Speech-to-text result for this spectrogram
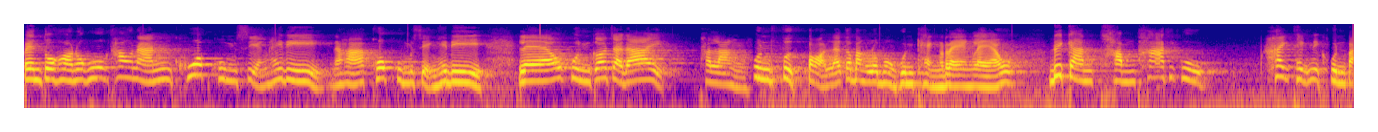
เป็นตัวหอนกฮูกเท่านั้น ควบคุมเสียงให้ดีนะคะ ควบคุมเสียงให้ดี แล้วคุณก็จะได้พลัง คุณฝึกปอดและกระบังลมของคุณแข็งแรงแล้ว ด้วยการทำท่าที่ครู ให้เทคนิคคุณไป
